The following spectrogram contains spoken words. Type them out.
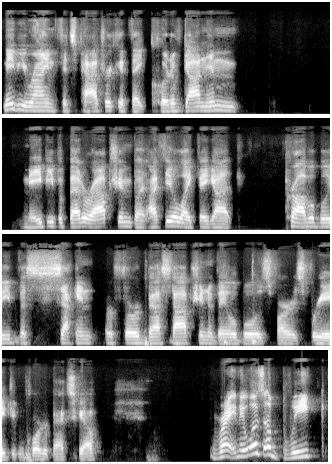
maybe Ryan Fitzpatrick, if they could have gotten him, maybe the better option. But I feel like they got probably the second or third best option available as far as free agent quarterbacks go. Right. And it was a bleak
